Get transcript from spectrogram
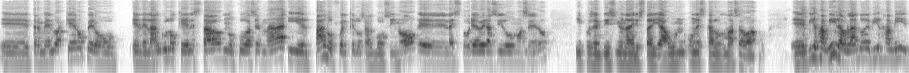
eh, tremendo arquero, pero en el ángulo que él estaba no pudo hacer nada y el palo fue el que lo salvó, si no eh, la historia hubiera sido 1 a 0 y pues el DC United estaría un, un escalón más abajo. Eh, Bill Hamid, hablando de Bill Hamid,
